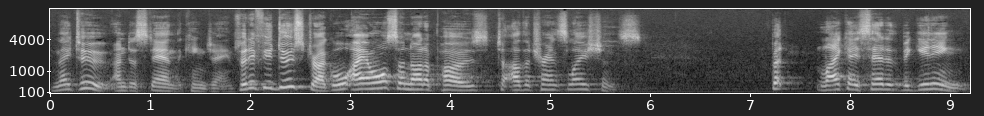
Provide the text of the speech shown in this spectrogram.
And they too understand the King James. But if you do struggle, I am also not opposed to other translations. Like I said at the beginning,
